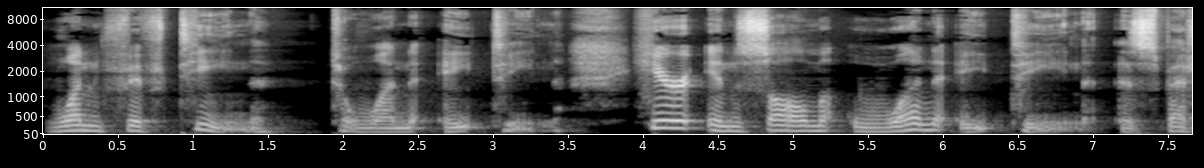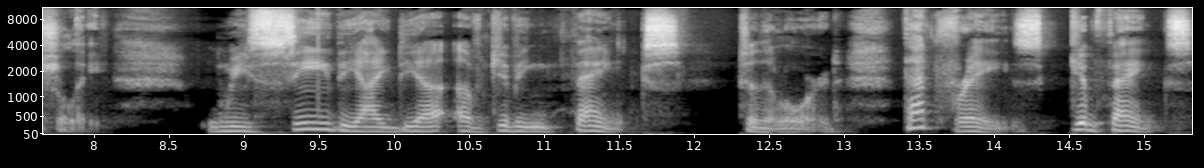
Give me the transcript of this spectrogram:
115 to 118. Here in Psalm 118, especially, we see the idea of giving thanks to the Lord. That phrase, give thanks,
